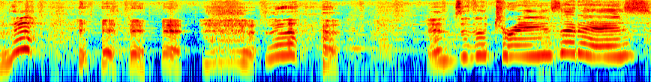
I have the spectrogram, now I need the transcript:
Into the trees it is.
